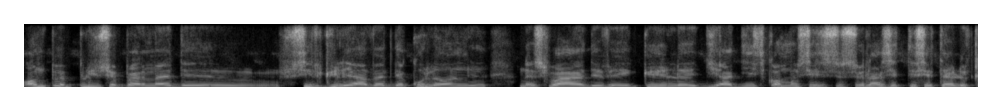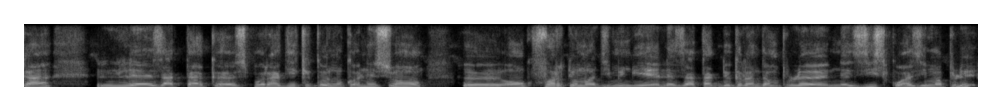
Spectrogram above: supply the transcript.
on ne peut plus se permettre de circuler avec des colonnes, n'est-ce pas, de véhicules djihadistes comme cela c'était le cas. Les attaques sporadiques que nous connaissons euh, ont fortement diminué. Les attaques de grande ampleur n'existent quasiment plus.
